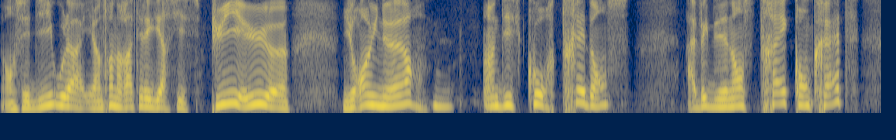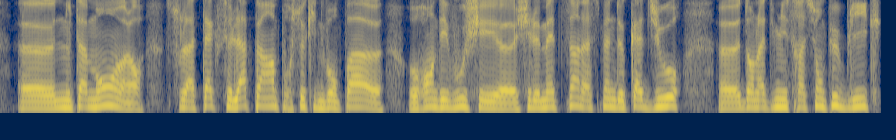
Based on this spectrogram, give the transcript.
On s'est dit, oula, il est en train de rater l'exercice. Puis il y a eu, durant une heure, un discours très dense, avec des annonces très concrètes, euh, notamment alors sur la taxe lapin pour ceux qui ne vont pas euh, au rendez-vous chez, euh, chez le médecin la semaine de 4 jours dans l'administration publique,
